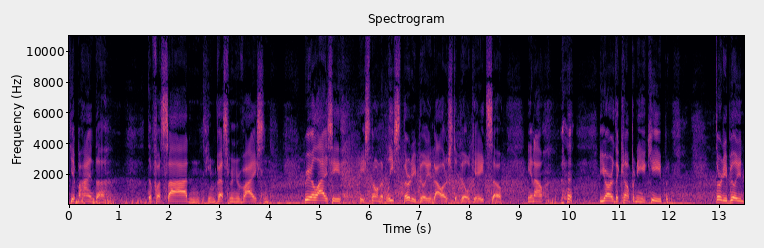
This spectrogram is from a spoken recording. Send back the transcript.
get behind the the facade and the investment advice and realize he he's thrown at least thirty billion dollars to Bill Gates, so you know you are the company you keep. $30 billion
